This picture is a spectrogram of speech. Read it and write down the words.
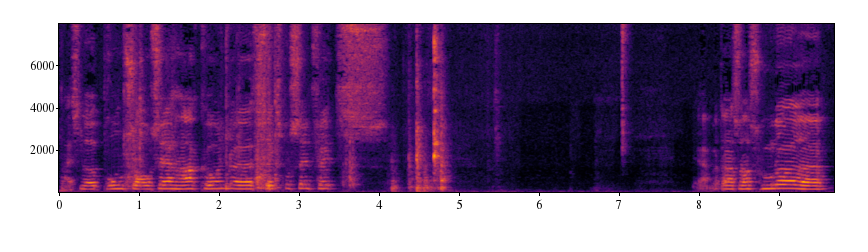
Der er sådan noget brun sovs her, har kun øh, 6% fedt. Ja, men der er så også 100, øh,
